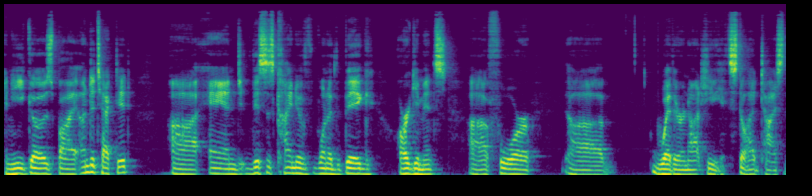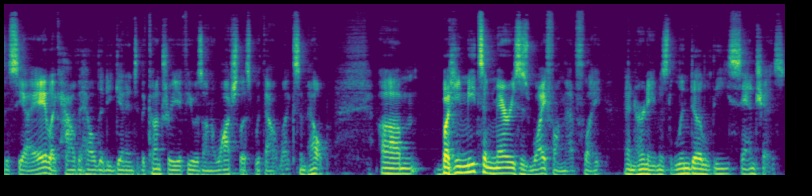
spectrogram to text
And he goes by undetected, uh, and this is kind of one of the big arguments uh, for uh, whether or not he still had ties to the CIA. Like, how the hell did he get into the country if he was on a watch list without like some help? Um, but he meets and marries his wife on that flight, and her name is Linda Lee Sanchez,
